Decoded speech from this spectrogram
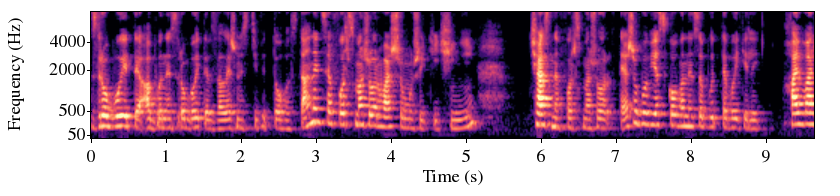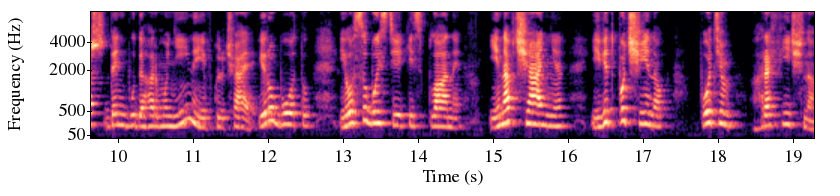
зробити або не зробити, в залежності від того, станеться форс-мажор в вашому житті чи ні. Час на форс-мажор теж обов'язково не забудьте виділити. Хай ваш день буде гармонійний і включає і роботу, і особисті якісь плани, і навчання, і відпочинок. Потім графічно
